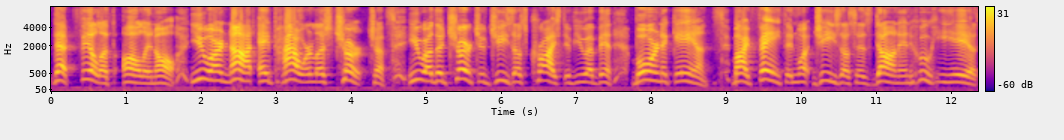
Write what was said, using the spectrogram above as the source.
that filleth all in all. You are not a powerless church. You are the church of Jesus Christ if you have been born again by faith in what Jesus has done and who he is.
